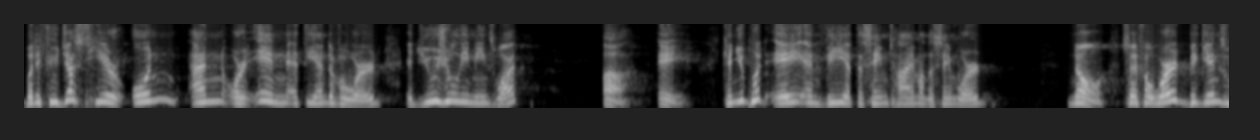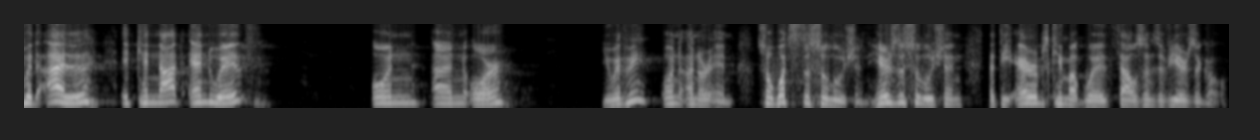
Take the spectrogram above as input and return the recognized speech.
But if you just hear un, an, or in at the end of a word, it usually means what? A, a. Can you put a and the at the same time on the same word? No. So if a word begins with al, it cannot end with un, an, or you with me? Un, an, or in. So what's the solution? Here's the solution that the Arabs came up with thousands of years ago.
